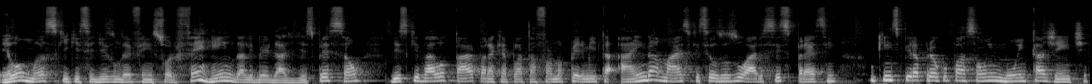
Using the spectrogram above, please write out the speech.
Elon Musk, que se diz um defensor ferrenho da liberdade de expressão, diz que vai lutar para que a plataforma permita ainda mais que seus usuários se expressem, o que inspira preocupação em muita gente,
